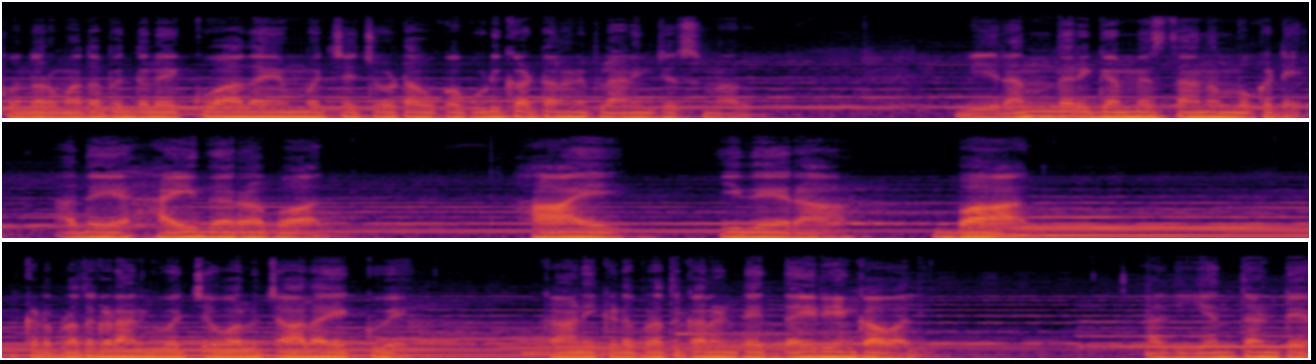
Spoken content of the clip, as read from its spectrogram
కొందరు మత పెద్దలు ఎక్కువ ఆదాయం వచ్చే చోట ఒక గుడి కట్టాలని ప్లానింగ్ చేస్తున్నారు. వీరందరి గమ్యస్థానం ఒకటే. అదే హైదరాబాద్. హాయ్ ఇదేరా బాద్ ఇక్కడ బ్రతకడానికి వచ్చే వాళ్ళు చాలా ఎక్కువే. కానీ ఇక్కడ బ్రతకాలంటే ధైర్యం కావాలి. అది ఎంత అంటే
